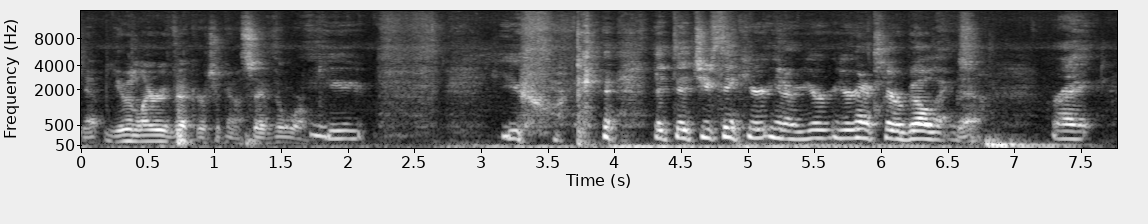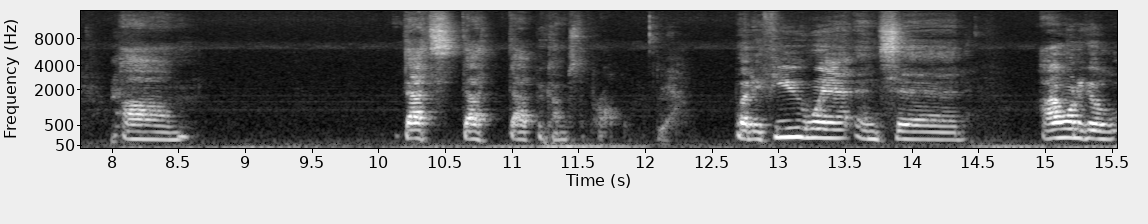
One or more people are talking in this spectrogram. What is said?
yep. You and Larry Vickers are going to save the world. you you that, that you think you're you know you're you're going to clear buildings Yeah. right um, that's that that becomes the problem Yeah. but if you went and said i want to go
